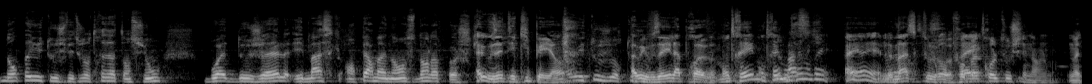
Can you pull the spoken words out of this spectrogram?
Non, pas du tout. Je fais toujours très attention boîte de gel et masque en permanence dans la poche. Ah, vous êtes équipé, hein ah Oui, toujours, Ah oui, vous avez la preuve. Montrez, montrez, le montrez, montrez. Ah, le masque toujours. Il faut pas trop le toucher normalement.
